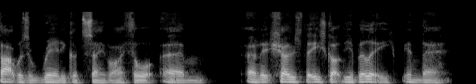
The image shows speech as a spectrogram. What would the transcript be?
That was a really good save, I thought. Um, and it shows that he's got the ability in there.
